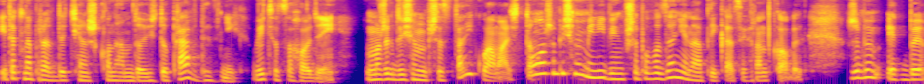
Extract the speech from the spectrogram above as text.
i tak naprawdę ciężko nam dojść do prawdy w nich. Wiecie o co chodzi? I może gdybyśmy przestali kłamać, to może byśmy mieli większe powodzenie na aplikacjach randkowych, żeby jakby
